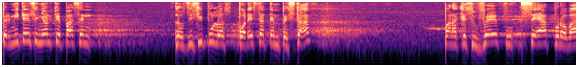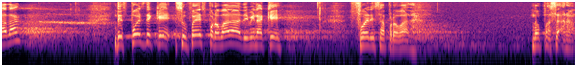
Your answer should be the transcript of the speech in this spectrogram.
permite el Señor que pasen los discípulos por esta tempestad para que su fe sea probada. Después de que su fe es probada, adivina qué, fue desaprobada. No pasaron.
